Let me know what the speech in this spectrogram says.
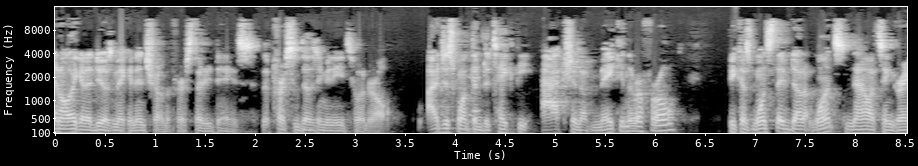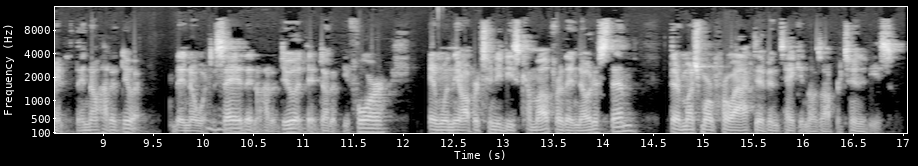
And all they got to do is make an intro in the first 30 days. The person doesn't even need to enroll. I just want them to take the action of making the referral because once they've done it once, now it's ingrained. They know how to do it. They know what to mm-hmm. say. They know how to do it. They've done it before. And when the opportunities come up or they notice them, they're much more proactive in taking those opportunities.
